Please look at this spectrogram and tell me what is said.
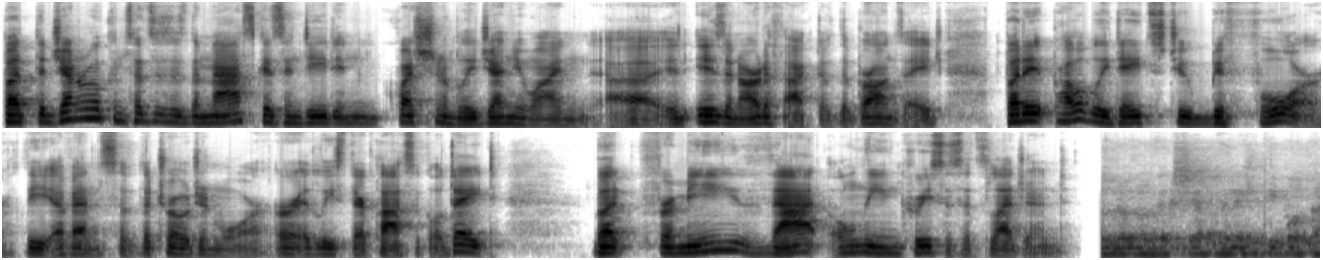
but the general consensus is the mask is indeed unquestionably genuine. Uh, it is an artifact of the Bronze Age, but it probably dates to before the events of the Trojan War, or at least their classical date. But for me, that only increases its legend. λόγω δεξιά που δεν έχει τίποτα.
